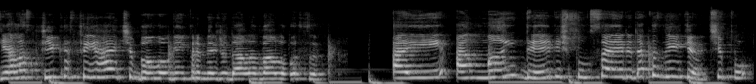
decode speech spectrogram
E ela fica assim, ai, que bom, alguém para me ajudar a lavar a louça. Aí a mãe dele expulsa ele da cozinha. Tipo,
